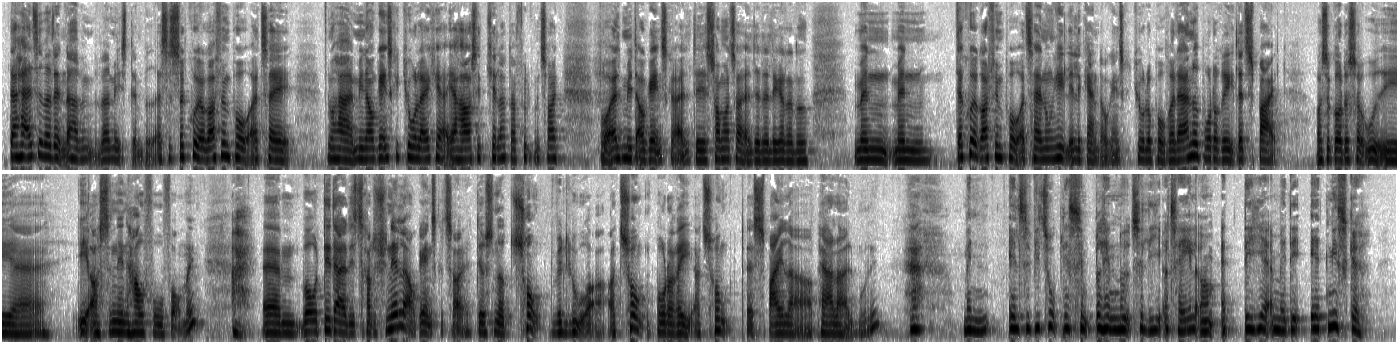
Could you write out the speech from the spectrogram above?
Der har altid været den, der har været mest dæmpet. Altså så kunne jeg godt finde på at tage, nu har jeg mine afghanske kjoler ikke her, jeg har også et kælder, der er fyldt med tøj, hvor alt mit afghanske, alt det sommertøj, alt det, der ligger dernede. Men, men der kunne jeg godt finde på at tage nogle helt elegante afghanske kjoler på, hvor der er noget broderi, lidt spejl, og så går det så ud i, uh, i også sådan en havfrueform, ikke? Øhm, hvor det, der er det traditionelle afghanske tøj, det er jo sådan noget tungt velur, og tungt broderi, og tungt uh, spejler og perler og alt muligt. ikke? Men Else, vi to bliver simpelthen nødt til lige at tale om, at det her med det etniske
